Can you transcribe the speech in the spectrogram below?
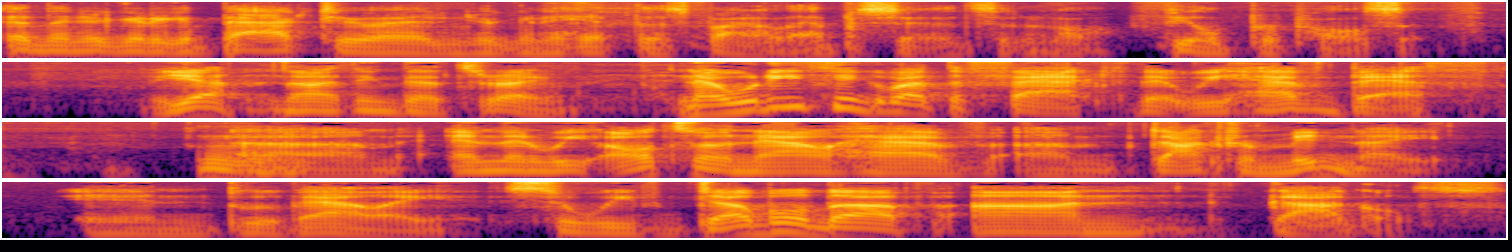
And then you're gonna get back to it and you're gonna hit those final episodes and it'll feel propulsive. Yeah, no, I think that's right. Now, what do you think about the fact that we have Beth, um, and then we also now have um, Doctor Midnight in Blue Valley? So we've doubled up on goggles.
